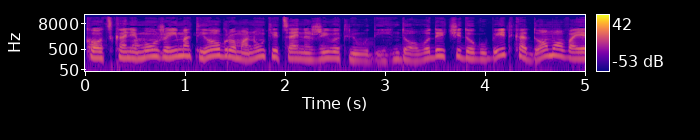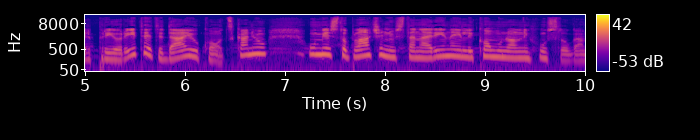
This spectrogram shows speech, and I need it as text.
Kockanje može imati ogroman utjecaj na život ljudi, dovodeći do gubitka domova jer prioritet daju kockanju umjesto plaćanju stanarine ili komunalnih usluga.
